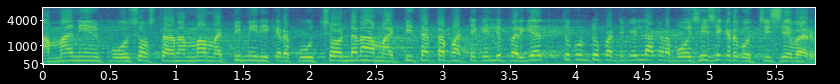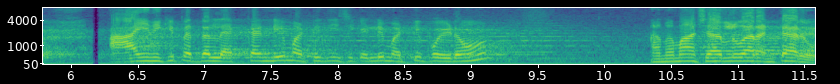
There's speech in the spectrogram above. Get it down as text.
అమ్మ నేను పోసి వస్తానమ్మా మట్టి మీరు ఇక్కడ కూర్చోండి ఆ మట్టి తట్ట పట్టుకెళ్ళి పరిగెత్తుకుంటూ పట్టుకెళ్ళి అక్కడ పోసేసి ఇక్కడికి వచ్చేసేవారు. ఆయనకి పెద్ద లెక్కండి మట్టి తీసుకెళ్ళి మట్టి పోయడం అనమాచారులు వారు అంటారు.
